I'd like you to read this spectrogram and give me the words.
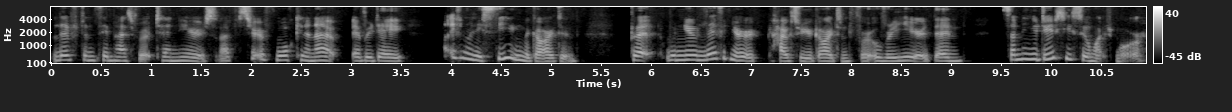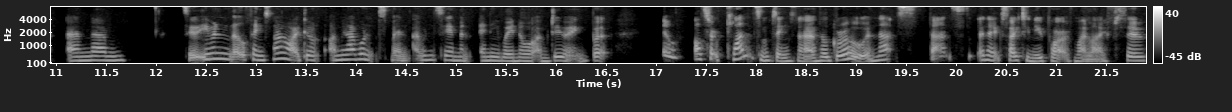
lived in the same house for about ten years, and I've sort of walk in and out every day, not even really seeing the garden. But when you live in your house or your garden for over a year, then suddenly you do see so much more. And um, so even little things now, I don't. I mean, I wouldn't spend. I wouldn't say I'm in any way know what I'm doing, but you know, I'll sort of plant some things now and they'll grow, and that's that's an exciting new part of my life. So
